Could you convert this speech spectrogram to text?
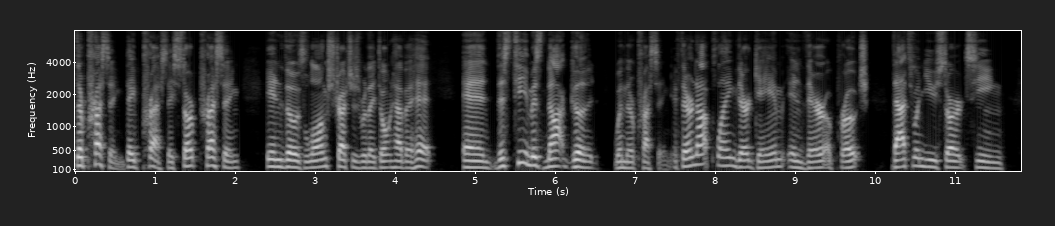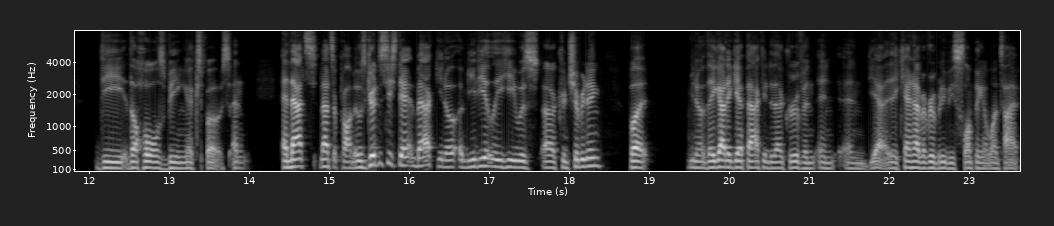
they're pressing. They press. They start pressing in those long stretches where they don't have a hit. And this team is not good when they're pressing. If they're not playing their game in their approach, that's when you start seeing the the holes being exposed. And and that's that's a problem. It was good to see Stanton back. You know, immediately he was uh, contributing, but you know they got to get back into that groove. And and and yeah, they can't have everybody be slumping at one time.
